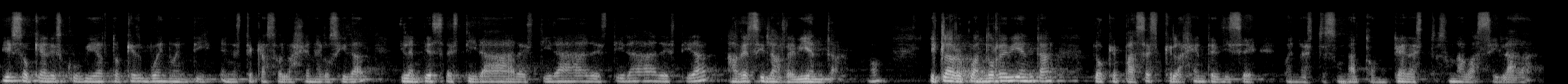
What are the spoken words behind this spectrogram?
eso que ha descubierto que es bueno en ti, en este caso la generosidad, y la empieza a estirar, estirar, estirar, estirar, a ver si la revienta. Y claro, cuando revienta, lo que pasa es que la gente dice, bueno, esto es una tontera, esto es una vacilada,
